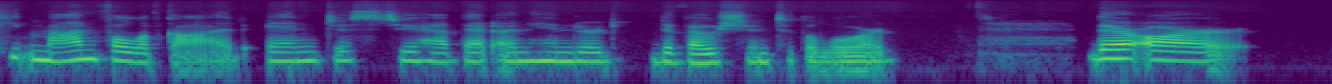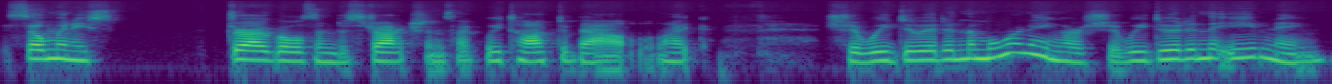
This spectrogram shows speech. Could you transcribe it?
keep mindful of God, and just to have that unhindered devotion to the Lord. There are so many struggles and distractions, like we talked about, like should we do it in the morning or should we do it in the evening?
